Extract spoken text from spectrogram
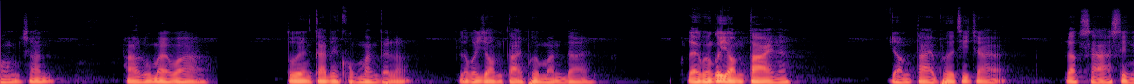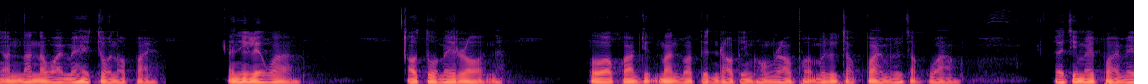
ของฉันหารู้ไหมว่า ตัวเองกลายเป็นของมันไปแล้ว แล้วก็ยอมตายเพื่อมันได้ หลายคนก็ยอมตายนะ ยอมตายเพื่อที่จะรักษาสิ่งอันนั้นเอาไว้ไม่ให้โจรเอาไป อันนี้เรียกว่า เอาตัวไม่รอดนะเพราะว่าความยึดมั่นว่าเป็นเราเป็นของเรา เพราะไม่รู้จักปล่อยไม่รู้จักวาง และที่ไม่ปล่อยไม่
